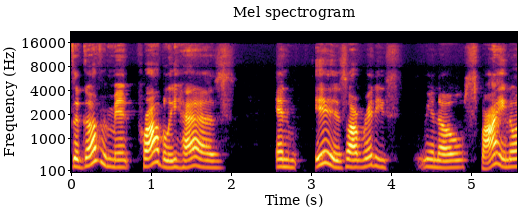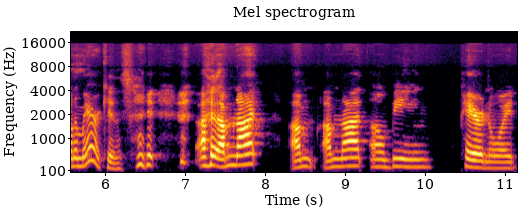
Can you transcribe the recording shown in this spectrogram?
the government probably has and is already you know, spying on Americans. I, am not I'm I'm not um being paranoid.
